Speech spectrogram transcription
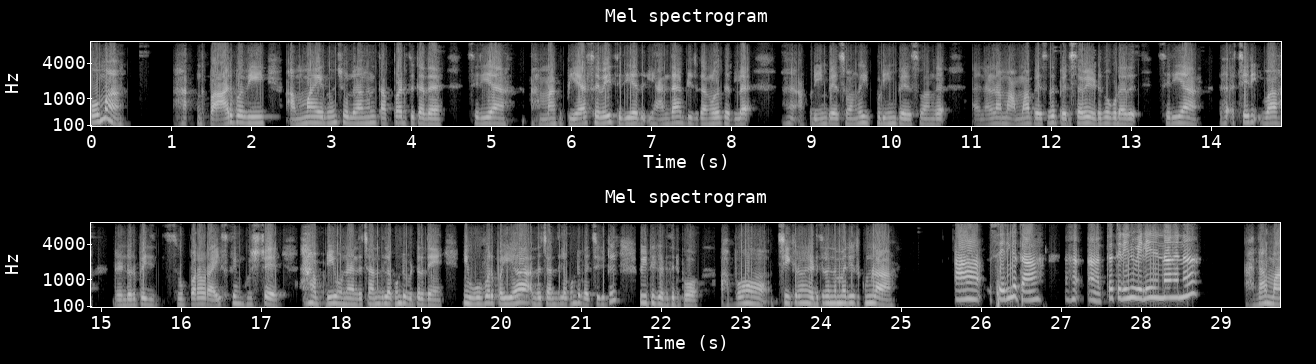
போமா பாரு பவி. அம்மா எதுவும் சொல்லுவாங்கன்னு தப்பா எடுத்துக்காத. சரியா? அம்மாக்கு பேசவே தெரியாது. ஏன் தான் இப்படி இருக்காங்களோ தெரியல. அப்படியும் பேசுவாங்க இப்படியும் பேசுவாங்க. அதனால நம்ம அம்மா பேசுறது பெருசாவே எடுக்க கூடாது சரியா? சரி வா. ரெண்டு ரூபாய் சூப்பரா ஒரு ஐஸ்கிரீம் குடிச்சிட்டு அப்படியே உன்னை அந்த சந்தில கொண்டு விட்டுருதேன். நீ ஒவ்வொரு பையா அந்த சந்தில கொண்டு வச்சுக்கிட்டு வீட்டுக்கு எடுத்துட்டு போ. அப்போ சீக்கிரம் எடுத்துட்டு வந்த மாதிரி இருக்கும்ல? ஆ சரிங்கத்தா. அத்தை திடீர்னு வெளியே இருந்தாங்கன்னா அதாம்மா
